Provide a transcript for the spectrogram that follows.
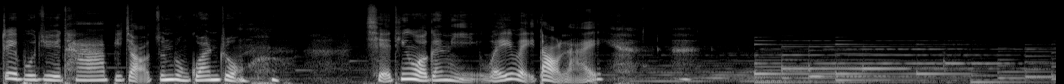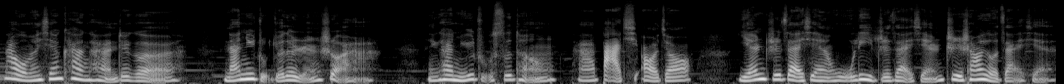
这部剧它比较尊重观众？且听我跟你娓娓道来。那我们先看看这个男女主角的人设啊你看女主司藤她霸气傲娇颜值在线武力值在线智商又在线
